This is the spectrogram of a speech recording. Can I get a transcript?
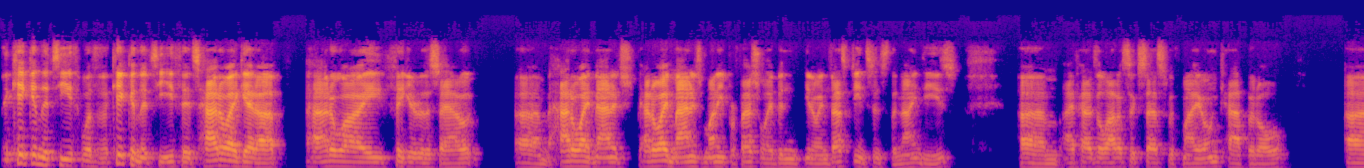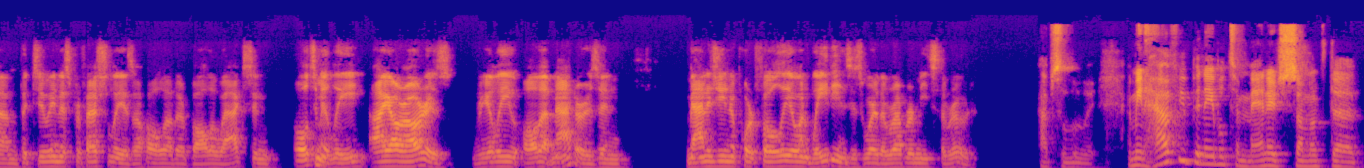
the kick in the teeth was the kick in the teeth. It's how do I get up? How do I figure this out? Um, how do I manage? How do I manage money professionally? I've been, you know, investing since the '90s. Um, I've had a lot of success with my own capital, um, but doing this professionally is a whole other ball of wax. And ultimately, IRR is really all that matters. And managing a portfolio and weightings is where the rubber meets the road. Absolutely. I mean, how have you been able to manage some of the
